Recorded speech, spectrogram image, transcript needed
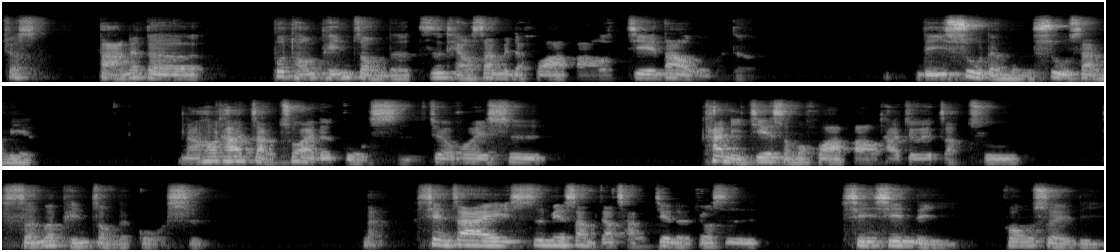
就是把那个不同品种的枝条上面的花苞接到我们的梨树的母树上面，然后它长出来的果实就会是看你接什么花苞，它就会长出什么品种的果实。那现在市面上比较常见的就是星星梨、风水梨。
